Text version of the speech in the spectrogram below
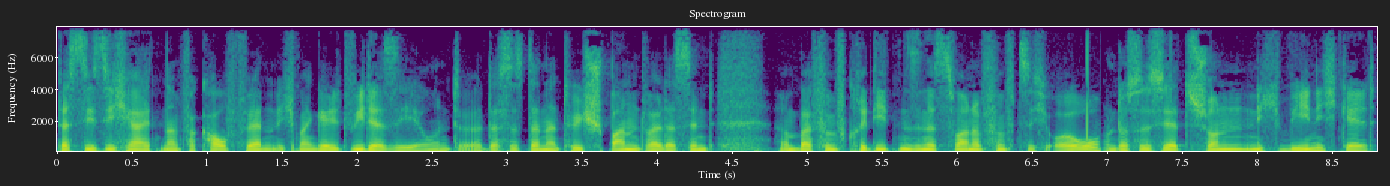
dass die Sicherheiten dann verkauft werden und ich mein Geld wiedersehe. Und äh, das ist dann natürlich spannend, weil das sind, äh, bei fünf Krediten sind es 250 Euro. Und das ist jetzt schon nicht wenig Geld.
